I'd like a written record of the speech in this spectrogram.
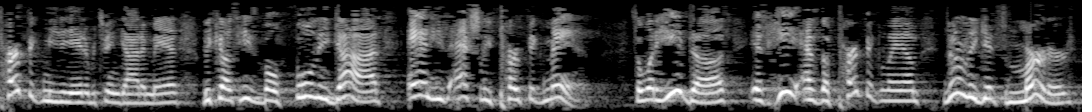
perfect mediator between God and man because he's both fully God and he's actually perfect man. So what he does is he, as the perfect lamb, literally gets murdered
